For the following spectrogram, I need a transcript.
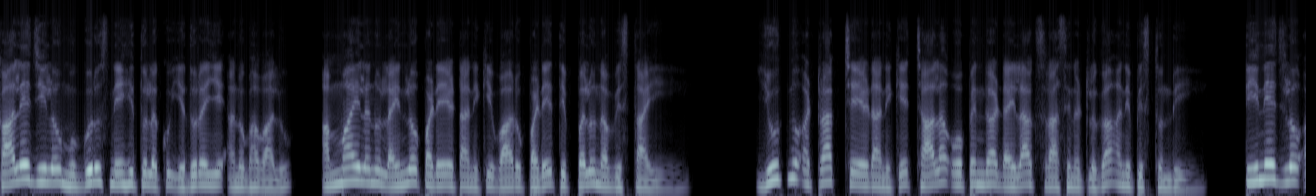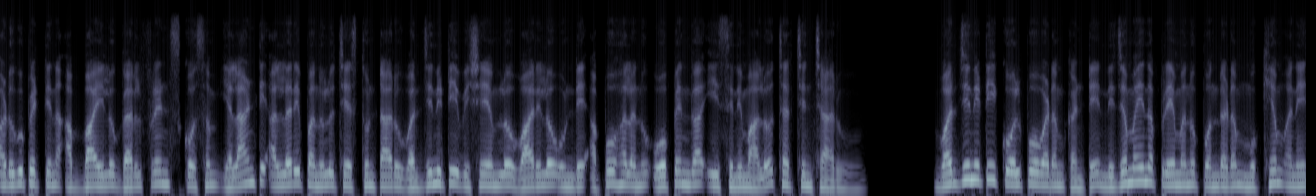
కాలేజీలో ముగ్గురు స్నేహితులకు ఎదురయ్యే అనుభవాలు అమ్మాయిలను లైన్లో పడేయటానికి వారు పడే తిప్పలు నవ్విస్తాయి. యూత్ను అట్రాక్ట్ చేయడానికే చాలా ఓపెన్గా డైలాగ్స్ రాసినట్లుగా అనిపిస్తుంది. టీనేజ్లో అడుగుపెట్టిన అబ్బాయిలు గర్ల్ ఫ్రెండ్స్ కోసం ఎలాంటి అల్లరి పనులు చేస్తుంటారు వర్జినిటీ విషయంలో వారిలో ఉండే అపోహలను ఓపెన్గా ఈ సినిమాలో చర్చించారు. వర్జినిటీ కోల్పోవడం కంటే నిజమైన ప్రేమను పొందడం ముఖ్యం అనే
